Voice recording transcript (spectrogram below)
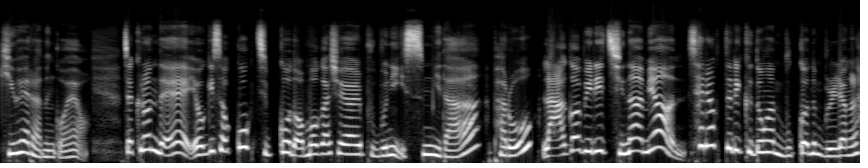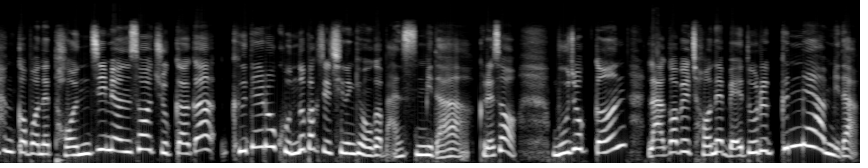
기회라는 거예요. 자, 그런데 여기서 꼭 짚고 넘어가셔야 할 부분이 있습니다. 바로 락업일이 지나면 세력들이 그동안 묶어둔 물량을 한꺼번에 던지면서 주가가 그대로 곤노박질 치는 경우가 많습니다. 그래서 무조건 락업일 전에 매도를 끝내야 합니다.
